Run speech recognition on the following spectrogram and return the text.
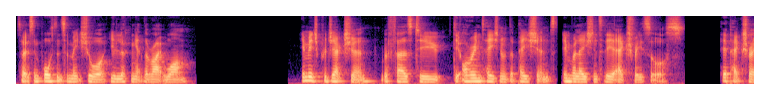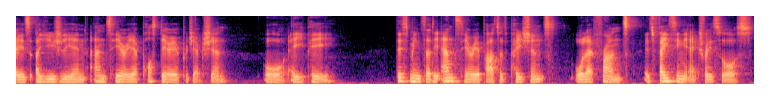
so it's important to make sure you're looking at the right one. Image projection refers to the orientation of the patient in relation to the x ray source. Hip x rays are usually in anterior posterior projection, or AP. This means that the anterior part of the patient, or their front, is facing the x ray source,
